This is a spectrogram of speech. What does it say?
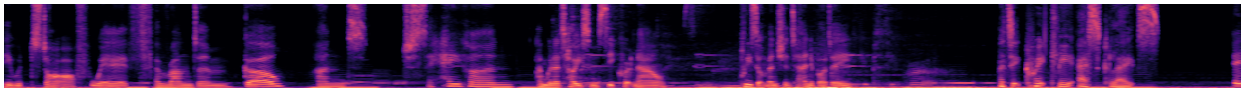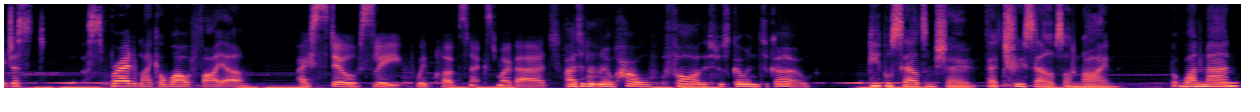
It would start off with a random girl and just say, Hey, hun, I'm going to tell you some secret now. Please don't mention it to anybody. Keep a secret. But it quickly escalates. It just spread like a wildfire. I still sleep with clubs next to my bed. I didn't know how far this was going to go. People seldom show their true selves online. But one man,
